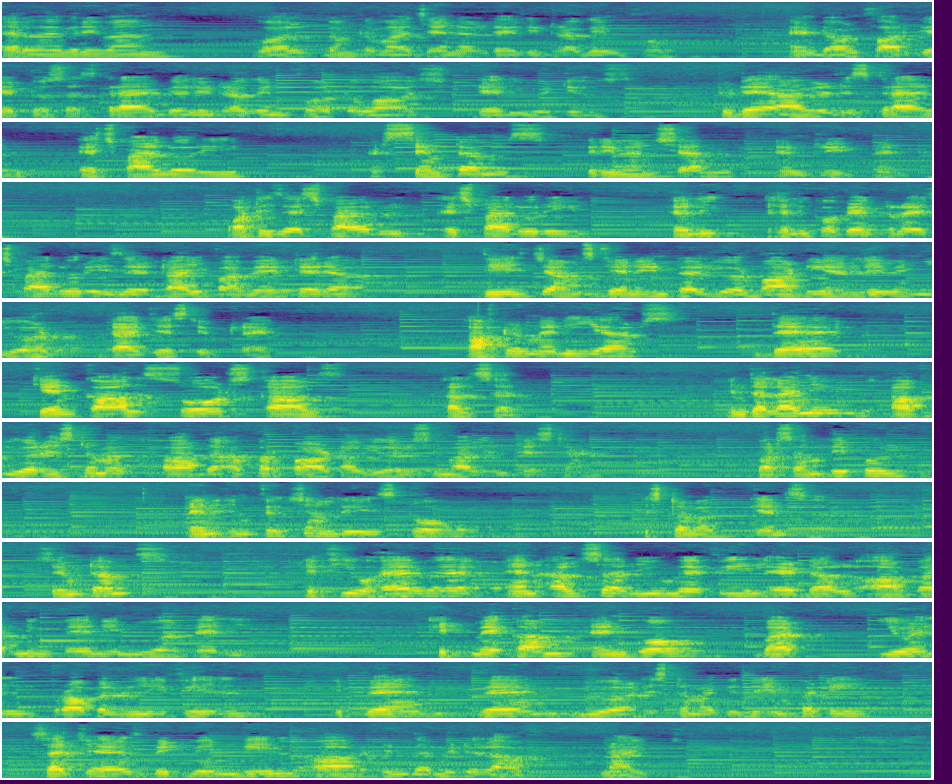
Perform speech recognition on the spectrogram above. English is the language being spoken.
Hello everyone, welcome to my channel Daily Drug Info and don't forget to subscribe Daily Drug Info to watch daily videos. Today I will describe H. pylori, its symptoms, prevention and treatment. What is H. pylori? Helicobacter H. pylori is a type of bacteria. These germs can enter your body and live in your digestive tract. After many years, they can cause sores, cause ulcer. In the lining of your stomach or the upper part of your small intestine. For some people, an infection leads to stomach cancer. Symptoms if you have an ulcer, you may feel a dull or burning pain in your belly. It may come and go, but you will probably feel it when, when your stomach is empty, such as between meal or in the middle of night.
